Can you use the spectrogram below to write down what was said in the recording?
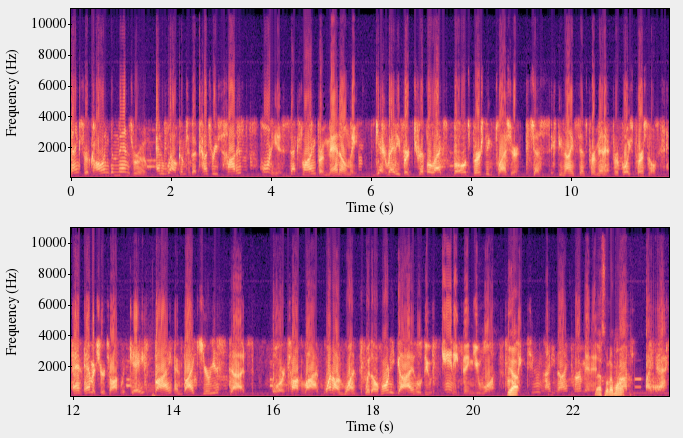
Thanks for calling the men's room and welcome to the country's hottest, horniest sex line for men only. Get ready for triple X bulge bursting pleasure. Just 69 cents per minute for voice personals and amateur talk with gay, bi, and bi curious studs. Or talk live one on one with a horny guy who'll do anything you want for Yeah. only $2.99 per minute. That's what I want. Brought to you by Dash.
